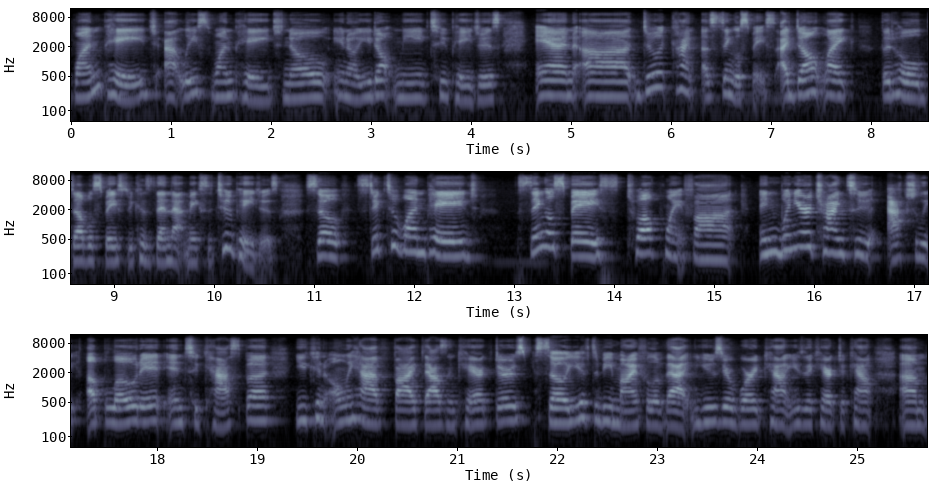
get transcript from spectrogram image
one page, at least one page. No, you know, you don't need two pages and uh, do it kind of a single space. I don't like the whole double space because then that makes it two pages. So stick to one page, single space, 12 point font. And when you're trying to actually upload it into CASPA, you can only have 5,000 characters. So you have to be mindful of that. Use your word count, use your character count. Um,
